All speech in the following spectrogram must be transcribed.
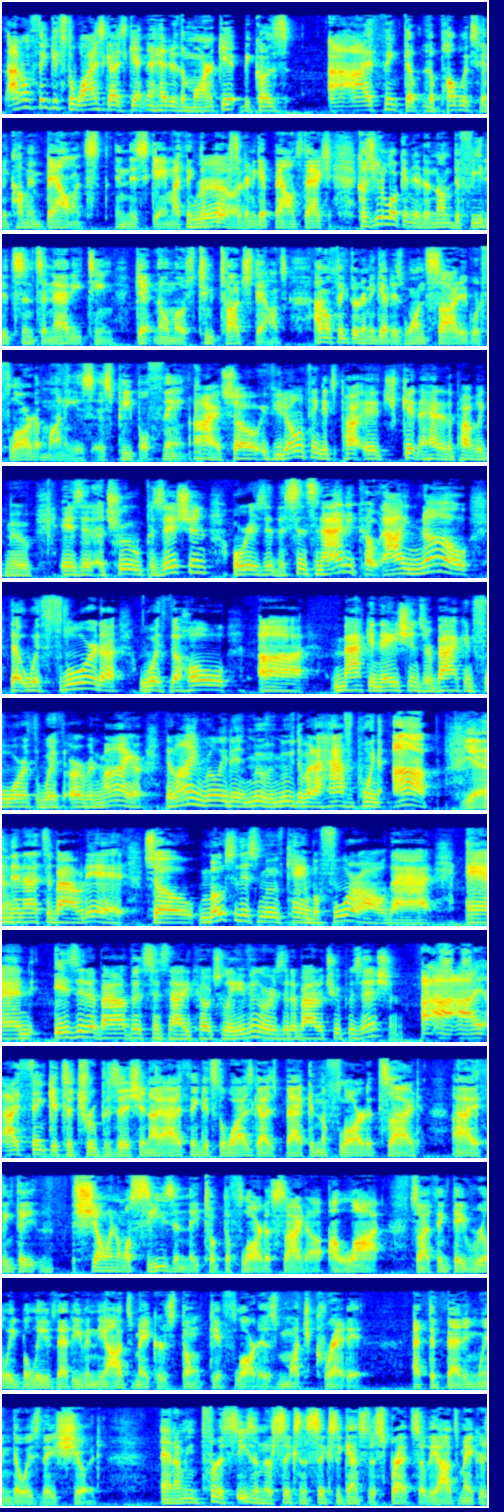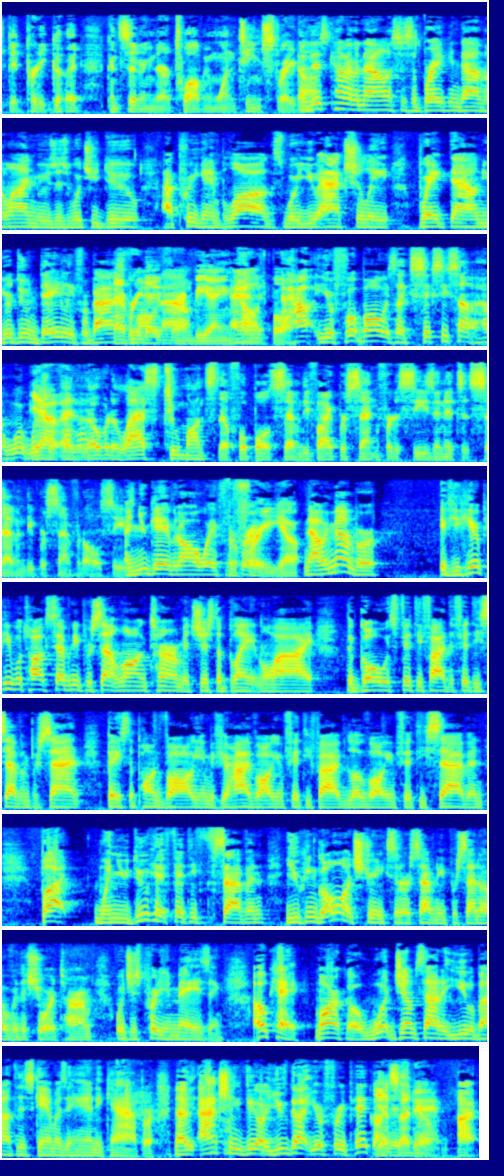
I don't think it's the wise guys getting ahead of the market because I think the the public's going to come in balanced in this game. I think the books are going to get balanced action because you're looking at an undefeated Cincinnati team getting almost two touchdowns. I don't think they're going to get as one sided with Florida money as, as people think. All right, so if you don't think it's it's getting ahead of the public move, is it a true position or is it the Cincinnati coach? I know that with Florida, with the whole uh, machinations or back and forth with Urban Meyer, the line really didn't move. It moved about a half a point up, Yeah. and then that's about it. So most of this move came before all that. And is it about the Cincinnati coach leaving or is it about a true position? I, I, I think it's a true position. I, I think it's the wise guys back in the Florida side. I think they showing all season they took the Florida side a, a lot. So I think they really believe that even the odds makers don't give Florida as much credit at the betting window as they should. And I mean, for the season, they're six and six against the spread, so the odds makers did pretty good considering they're a twelve and one team straight up. this kind of analysis of breaking down the line moves is what you do at pregame blogs, where you actually break down. You're doing daily for basketball Every day for. NBA and college ball. How, your football is like sixty something. What, yeah, and over the last two months, the football is seventy five percent, and for the season, it's at seventy percent for the whole season. and you gave it all away for, For free, yeah. Now remember, if you hear people talk 70% long term, it's just a blatant lie. The goal is 55 to 57% based upon volume. If you're high volume, 55, low volume, 57. But when you do hit 57, you can go on streaks that are 70% over the short term, which is pretty amazing. Okay, Marco, what jumps out at you about this game as a handicapper? Now, actually, VR, you've got your free pick on Yes, this I do. All right.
